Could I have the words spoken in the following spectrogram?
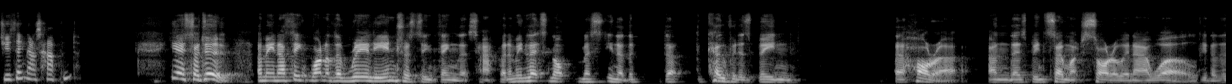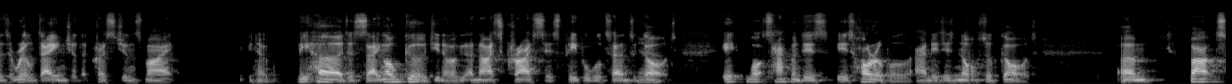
Do you think that's happened? Yes, I do. I mean, I think one of the really interesting thing that's happened. I mean, let's not miss. You know, the, the, the COVID has been a horror and there's been so much sorrow in our world. You know, there's a real danger that Christians might, you know, be heard as saying, "Oh, good, you know, a, a nice crisis. People will turn to yeah. God." It, what's happened is is horrible, and it is not of God. Um, but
